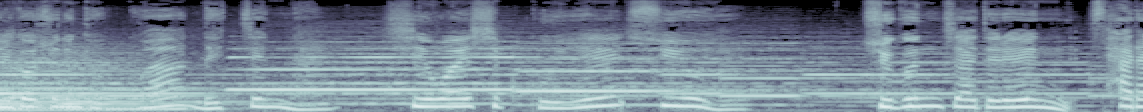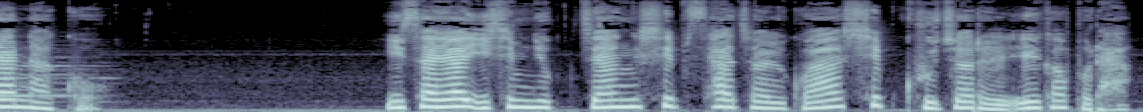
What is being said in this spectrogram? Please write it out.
읽어주는 교과 넷째 날 10월 19일 수요일 죽은 자들은 살아나고 이사야 26장 14절과 19절을 읽어보라.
